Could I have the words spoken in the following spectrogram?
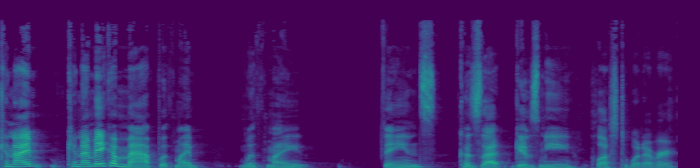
can I can I make a map with my with my veins? Cause that gives me plus to whatever.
